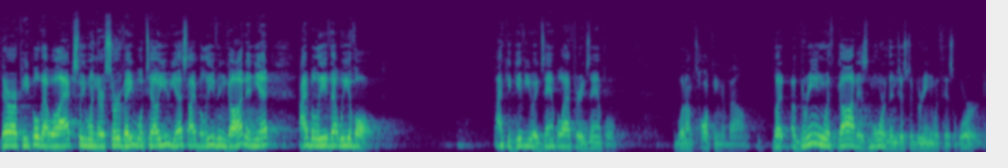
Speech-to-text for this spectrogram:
There are people that will actually, when they're surveyed, will tell you, Yes, I believe in God, and yet I believe that we evolved. I could give you example after example of what I'm talking about. But agreeing with God is more than just agreeing with His Word.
